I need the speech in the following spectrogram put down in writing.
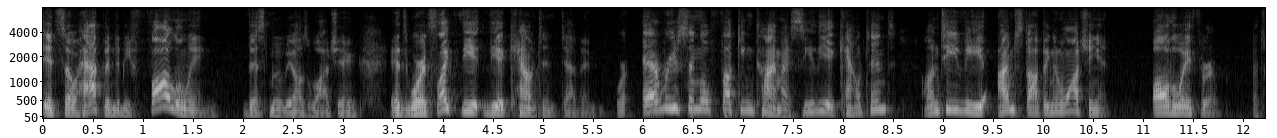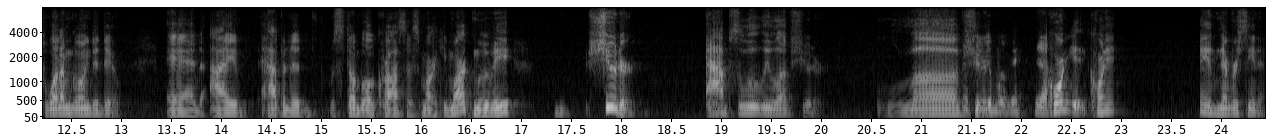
it so happened to be following this movie I was watching. It's where it's like the the accountant, Devin, where every single fucking time I see the accountant on TV, I'm stopping and watching it all the way through. That's what I'm going to do. And I happened to stumble across this Marky Mark movie, Shooter. Absolutely love Shooter. Love That's Shooter. movie. Yeah. Corny, Corny had never seen it,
